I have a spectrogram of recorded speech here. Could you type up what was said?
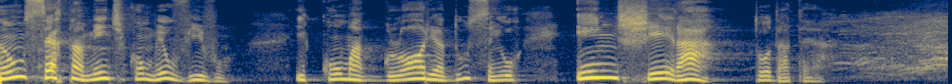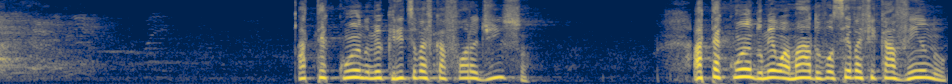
Tão certamente como eu vivo, e como a glória do Senhor encherá toda a terra. Até quando, meu querido, você vai ficar fora disso? Até quando, meu amado, você vai ficar vendo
